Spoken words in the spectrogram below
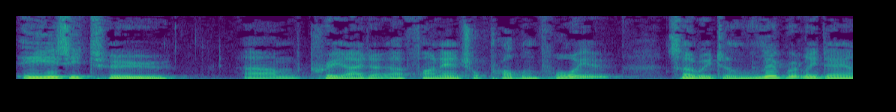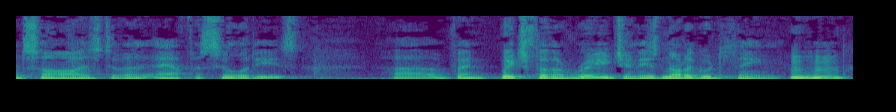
easy to um, create a, a financial problem for you. So we deliberately downsized our facilities, uh, and, which for the region is not a good thing. Mm-hmm.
